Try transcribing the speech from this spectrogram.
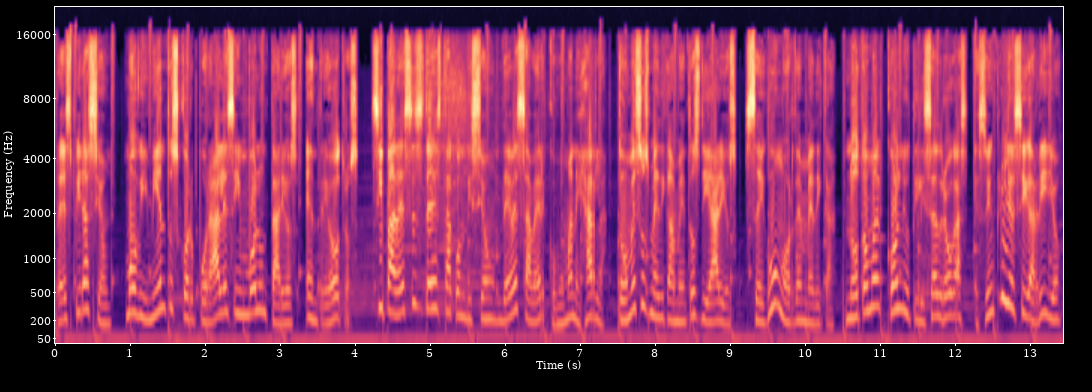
respiración, movimientos corporales involuntarios, entre otros. Si padeces de esta condición, debes saber cómo manejarla. Tome sus medicamentos diarios, según orden médica. No tome alcohol ni utilice drogas, eso incluye el cigarrillo.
